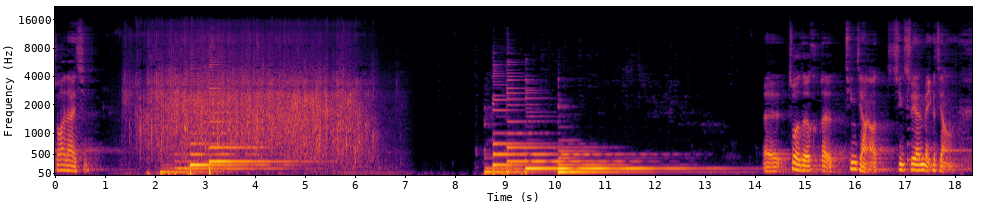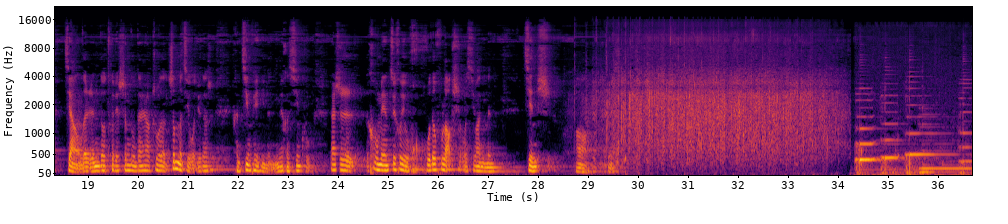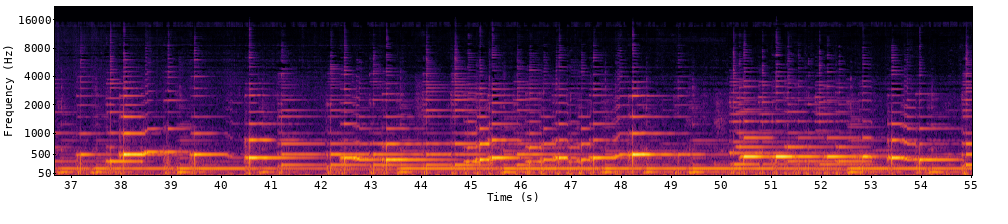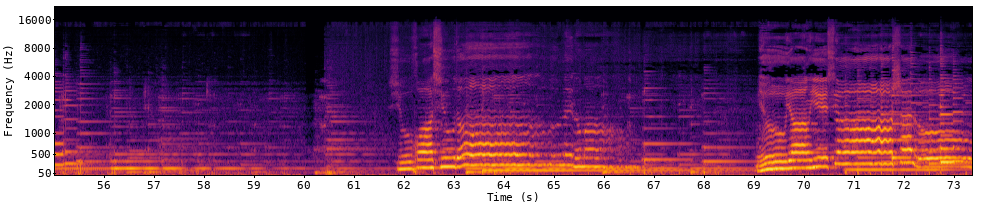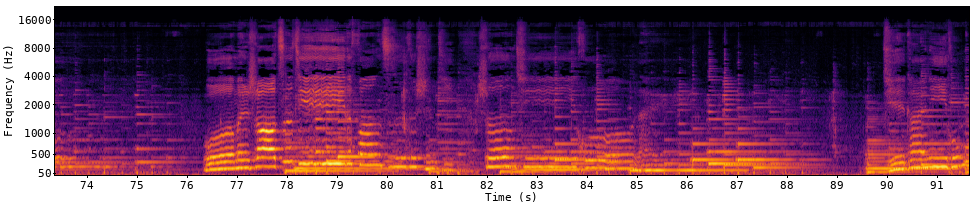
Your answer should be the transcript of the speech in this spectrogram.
说话的爱情。呃，做的呃听讲啊，虽虽然每个讲讲的人都特别生动，但是要做这么久，我觉得是很敬佩你们，你们很辛苦。但是后面最后有胡德夫老师，我希望你们坚持哦。牛羊也下山喽，我们烧自己的房子和身体，生起火来，解开霓虹。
